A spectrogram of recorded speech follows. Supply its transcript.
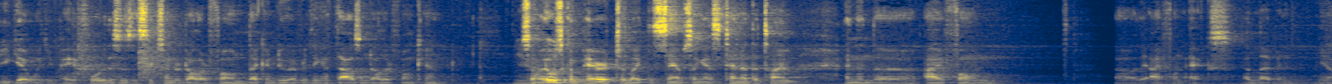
you get what you pay for. This is a six hundred dollar phone that can do everything a thousand dollar phone can. So it was compared to like the Samsung S10 at the time, and then the iPhone, uh, the iPhone X11, you know,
